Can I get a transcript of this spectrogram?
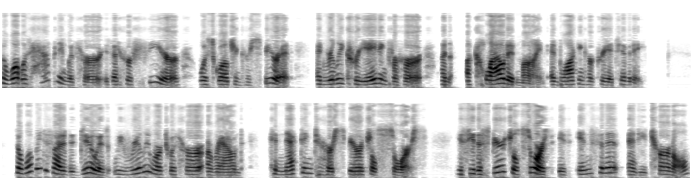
So what was happening with her is that her fear was squelching her spirit and really creating for her an, a clouded mind and blocking her creativity. So what we decided to do is we really worked with her around connecting to her spiritual source. You see, the spiritual source is infinite and eternal.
